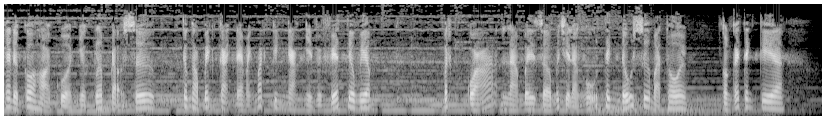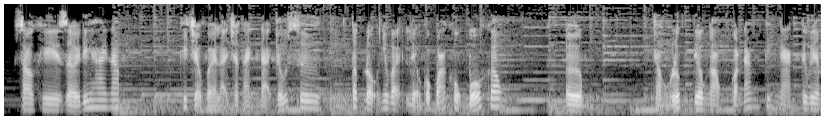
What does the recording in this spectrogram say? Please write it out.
Nghe được câu hỏi của nhược lâm đạo sư, Tiêu Ngọc bên cạnh đem ánh mắt kinh ngạc nhìn về phía tiêu viêm. Bất quá là bây giờ mới chỉ là ngũ tinh đấu sư mà thôi, còn cái tên kia sau khi rời đi 2 năm, khi trở về lại trở thành đại đấu sư, tốc độ như vậy liệu có quá khủng bố không? Ừm. Trong lúc Tiêu Ngọc còn đang kinh ngạc Tiêu Viêm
